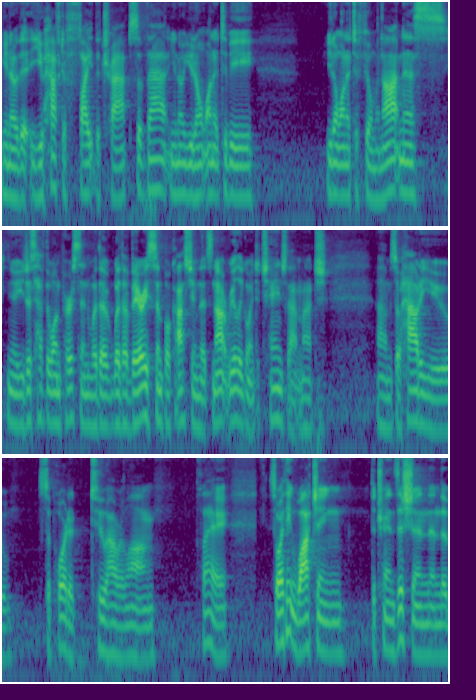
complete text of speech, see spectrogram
you know that you have to fight the traps of that. You know you don't want it to be you don't want it to feel monotonous. You know you just have the one person with a with a very simple costume that's not really going to change that much. Um, so how do you support a two hour long play so i think watching the transition and the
